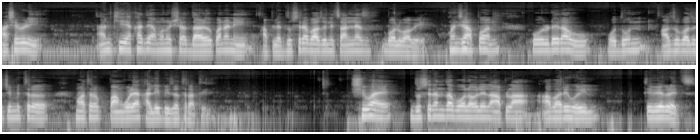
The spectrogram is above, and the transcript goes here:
अशावेळी आणखी एखाद्या मनुष्यात दाळूपणाने आपल्या दुसऱ्या बाजूने चालण्यास बोलवावे. म्हणजे आपण कोरडे राहू व दोन आजूबाजूचे मित्र मात्र पांगोळ्याखाली भिजत राहतील. शिवाय दुसऱ्यांदा बोलावलेला आपला आभारी होईल ते वेगळेच.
